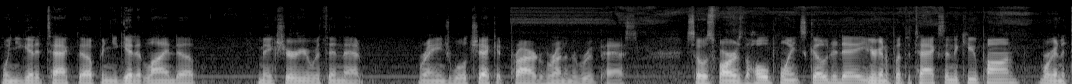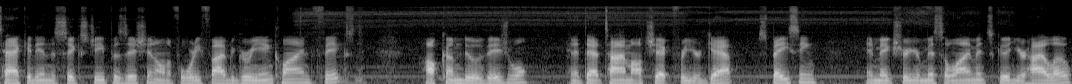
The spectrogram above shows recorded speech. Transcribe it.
when you get it tacked up and you get it lined up, make sure you're within that range. We'll check it prior to running the root pass. So as far as the hold points go today, you're going to put the tacks in the coupon. We're going to tack it in the 6G position on a 45 degree incline fixed. I'll come do a visual and at that time I'll check for your gap spacing and make sure your misalignment's good, your high-low,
